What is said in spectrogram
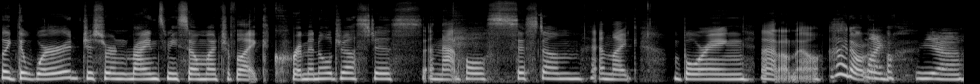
like the word, just reminds me so much of like criminal justice and that whole system and like boring. I don't know. I don't know. Like, yeah.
